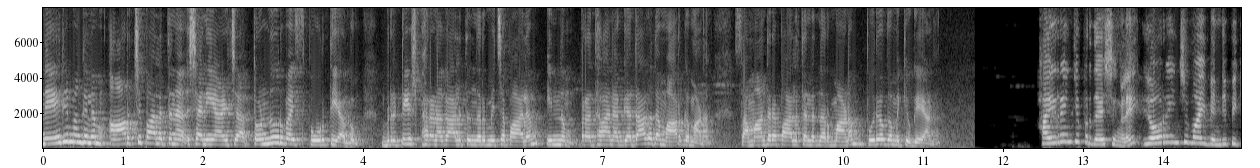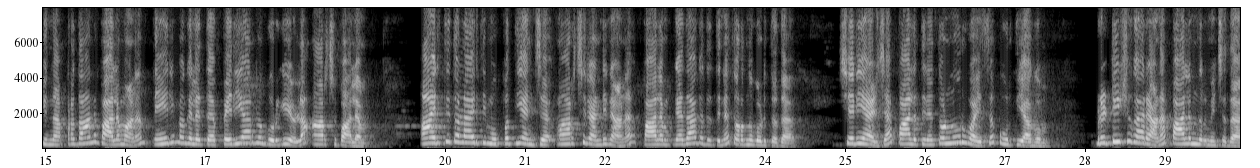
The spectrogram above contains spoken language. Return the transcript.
Nerimangalam arch പാലത്തിന് ശനിയാഴ്ച തൊണ്ണൂറ് വയസ്സ് പൂർത്തിയാകും. ബ്രിട്ടീഷ് ഭരണകാലത്ത് നിർമ്മിച്ച പാലം ഇന്നും പ്രധാന ഗതാഗത മാർഗമാണ്. സമാന്തര പാലത്തിന്റെ നിർമ്മാണം പുരോഗമിക്കുകയാണ്. ഹൈറേഞ്ച് പ്രദേശങ്ങളെ ലോ റേഞ്ചുമായി ബന്ധിപ്പിക്കുന്ന പ്രധാന പാലമാണ് നേരിമംഗലത്ത് പെരിയാറിന് കുറുകെയുള്ള ആർച്ച് പാലം. ആയിരത്തി തൊള്ളായിരത്തി മുപ്പത്തി അഞ്ച് മാർച്ച് രണ്ടിനാണ് പാലം ഗതാഗതത്തിന് തുറന്നുകൊടുത്തത്. ശനിയാഴ്ച പാലത്തിന് തൊണ്ണൂറ് വയസ്സ് പൂർത്തിയാകും. ബ്രിട്ടീഷുകാരാണ് പാലം നിർമ്മിച്ചത്.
